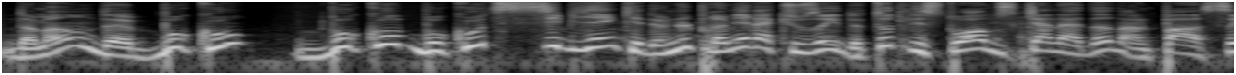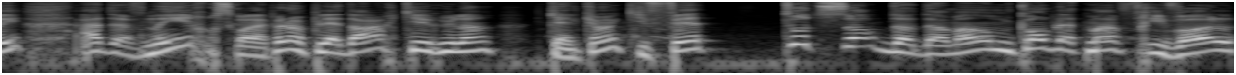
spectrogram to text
Demande beaucoup beaucoup, beaucoup, si bien qu'il est devenu le premier accusé de toute l'histoire du Canada dans le passé à devenir ce qu'on appelle un plaideur quérulant. Quelqu'un qui fait toutes sortes de demandes complètement frivoles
